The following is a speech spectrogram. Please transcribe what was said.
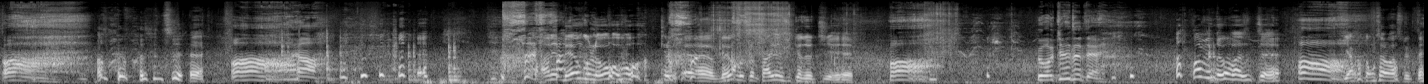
와사비 맛있지? 아야 아니 매운 걸 너무 먹길래 매운 거 좀 단련시켜줬지 이거 어째 했는데 와사비 너무 맛있지? 아아 약간 똥 싸러 갔을 때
